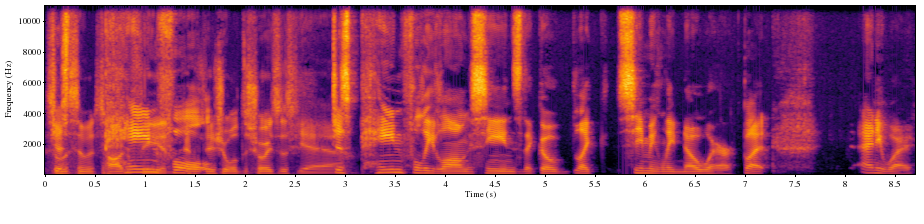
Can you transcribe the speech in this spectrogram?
some just of the cinematography and- painful- and, visual choices. Yeah, just painfully long scenes that go like seemingly nowhere. But anyway,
